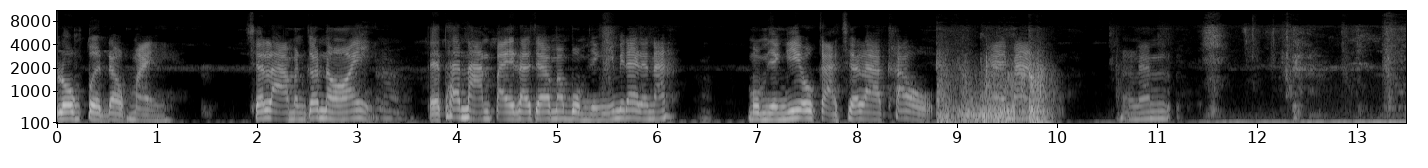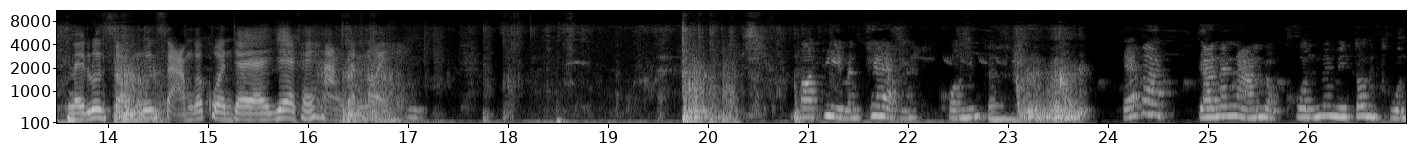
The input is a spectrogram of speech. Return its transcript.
โรงเปิดดอกใหม่ เชื้อรามันก็น้อย อ่า แต่ถ้านานไปเราจะมาบ่มอย่างนี้ไม่ได้แล้วนะอืมบ่มอย่างนี้โอกาสเชื้อราเข้าง่ายมากดังนั้น ในรุ่นสองรุ่นสามก็ควรจะแยกให้ห่างกันหน่อยเพราะที่มันแคบนะคนอืมแต่ว่าจะแนะนำแบบคนไม่มีต้นทุน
